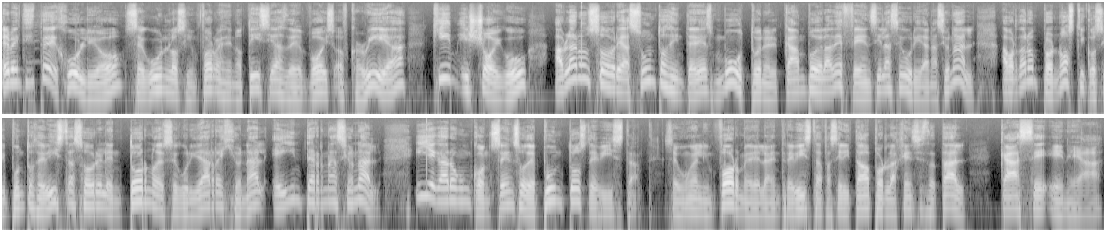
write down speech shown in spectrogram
El 27 de julio, según los informes de noticias de Voice of Korea, Kim y Shoigu hablaron sobre asuntos de interés mutuo en el campo de la defensa y la seguridad nacional. Abordaron pronósticos y puntos de vista sobre el entorno de seguridad regional e internacional y llegaron a un consenso de puntos de vista. Según el informe de la entrevista facilitada por la agencia estatal KCNA,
